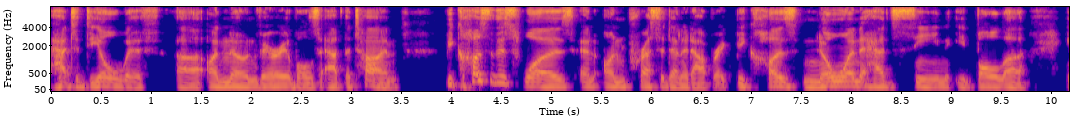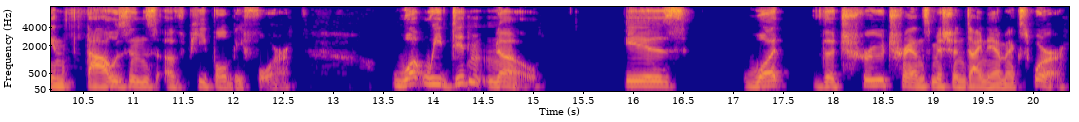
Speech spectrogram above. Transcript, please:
had to deal with uh, unknown variables at the time because this was an unprecedented outbreak, because no one had seen Ebola in thousands of people before, what we didn't know is what the true transmission dynamics were.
